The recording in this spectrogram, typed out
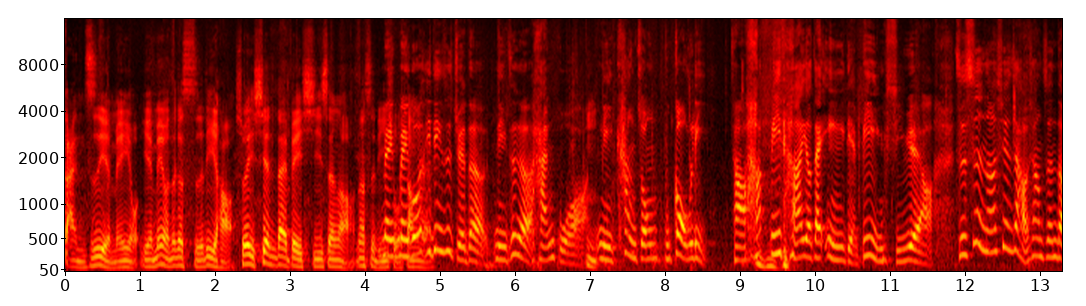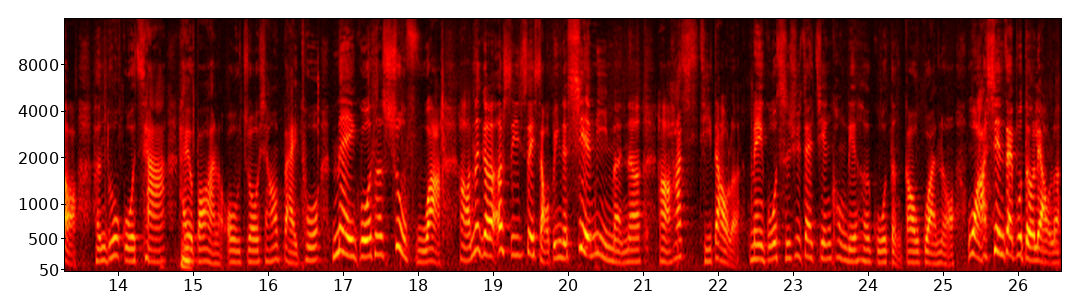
胆子也没有，也没有那个实力哈，所以现代被牺牲啊，那是理所当然。美美国一定是觉得你这个韩国，你抗中不够力。好，逼他要再硬一点，逼尹锡悦哦。只是呢，现在好像真的哦很多国家，还有包含了欧洲，想要摆脱美国的束缚啊。好，那个二十一岁小兵的泄密们呢？好，他提到了美国持续在监控联合国等高官哦。哇，现在不得了了，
